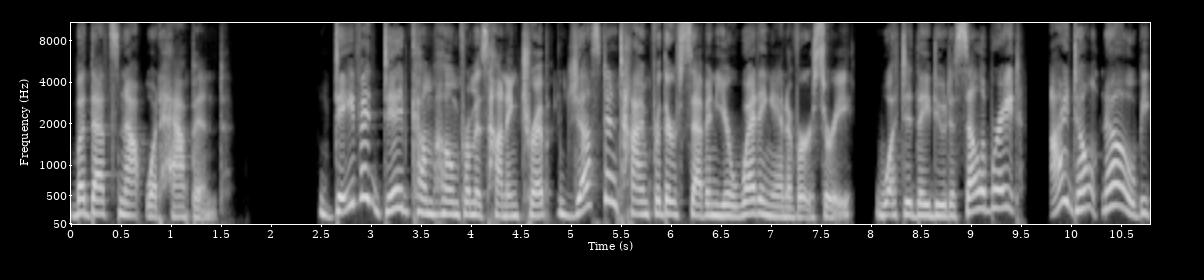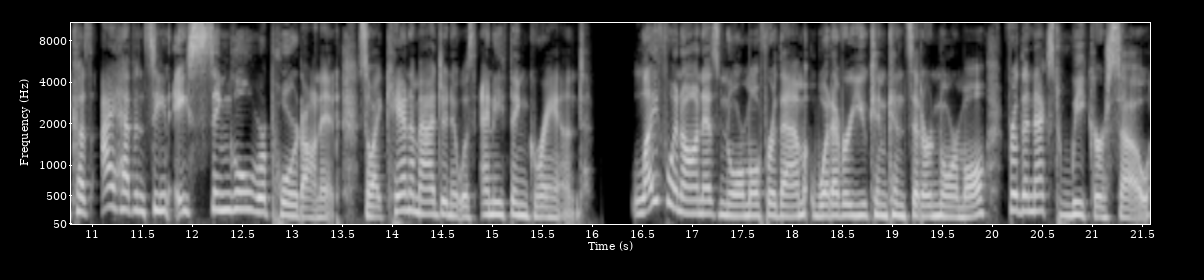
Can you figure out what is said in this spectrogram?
but that's not what happened. David did come home from his hunting trip just in time for their seven year wedding anniversary. What did they do to celebrate? I don't know because I haven't seen a single report on it, so I can't imagine it was anything grand. Life went on as normal for them, whatever you can consider normal, for the next week or so.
